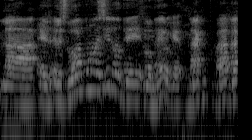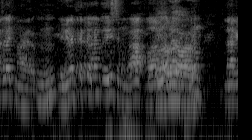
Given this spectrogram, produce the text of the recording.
la, el el eslogan, ¿cómo decirlo?, de los negros, que Black, Black Lives Matter. Y viene este blanco y dice como, ah, toda la vida Toda la vale. cabrón. La, que,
